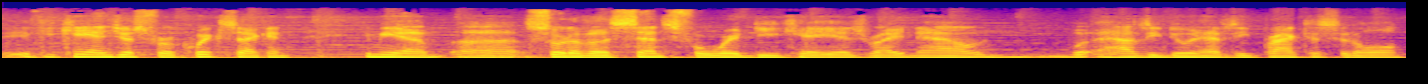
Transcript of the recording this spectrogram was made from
if you can, just for a quick second, give me a uh, sort of a sense for where DK is right now. How's he doing? Has he practiced at all?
